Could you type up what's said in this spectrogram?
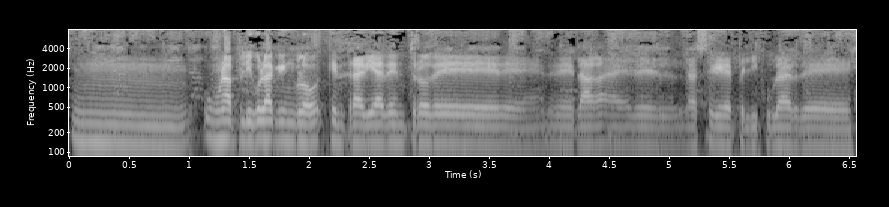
Mm, una película que, que entraría dentro de, la, serie de películas de,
